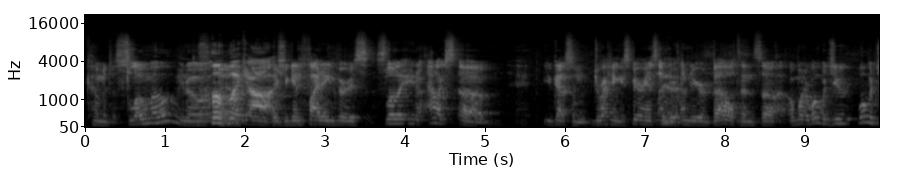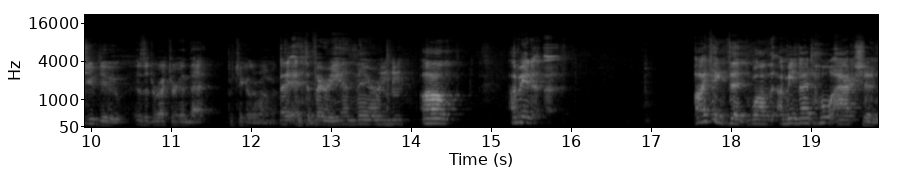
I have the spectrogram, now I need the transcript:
come into slow mo. You know. Oh my gosh. They begin fighting very s- slowly. You know, Alex. Uh, You've got some directing experience under Yeah. under your belt, and so I wonder what would you what would you do as a director in that particular moment? At the very end there. Mhm. Um, I mean, uh, I think that while the, I mean that whole action,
